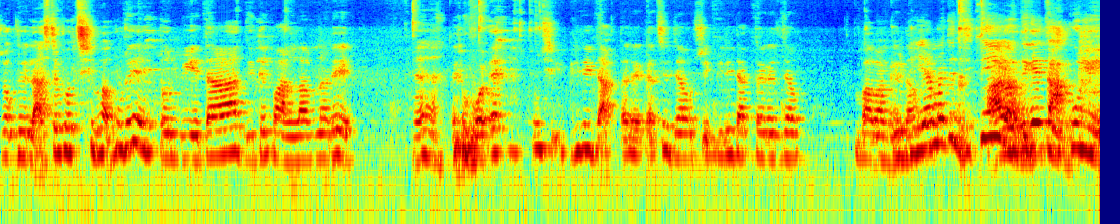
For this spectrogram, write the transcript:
চোখ দিয়ে লাস্টে বলছি বাবু রে তোর বিয়েটা দিতে পারলাম না রে হ্যাঁ বলে তুমি শিগগিরই ডাক্তারের কাছে যাও শিগগিরই ডাক্তারের কাছে যাও বাবাকে বিয়ে আমাদের দিতেই আর ওদিকে কাকুলি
